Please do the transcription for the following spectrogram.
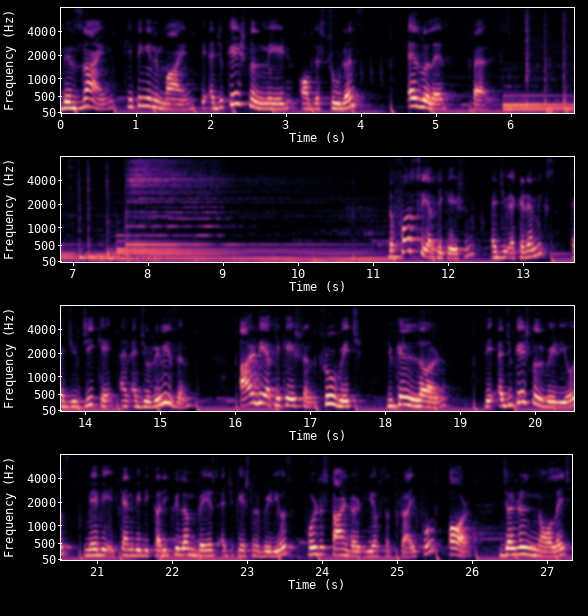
designed keeping in mind the educational need of the students as well as parents. The first three applications, Edu Academics, Edu GK and Edu Revision are the application through which you can learn the educational videos, maybe it can be the curriculum based educational videos for the standard you have subscribed for or general knowledge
